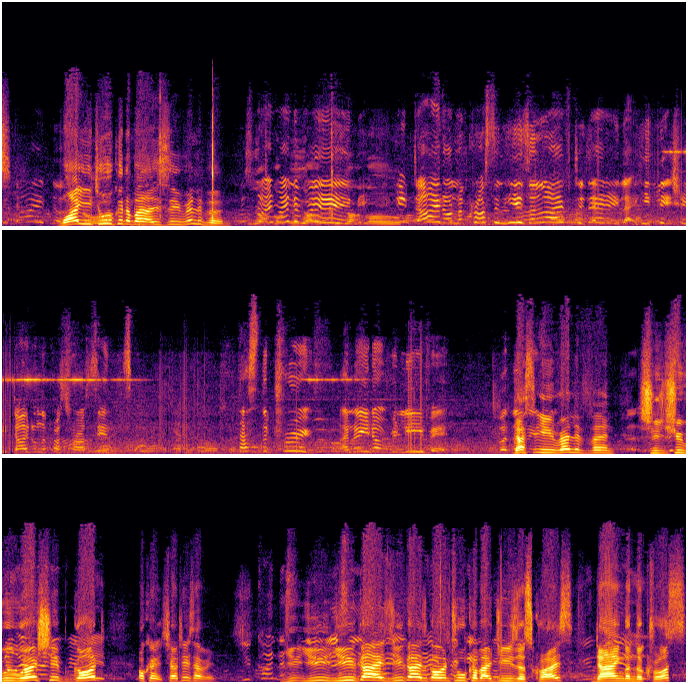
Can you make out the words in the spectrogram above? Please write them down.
He died though. Why are you talking about it? This is irrelevant. It's We not gotta go- we gotta- we irrelevant. go- He died on the cross and he is alive today. Like he literally died on the cross for our sins. That's the truth. I know you don't believe it, but That's that is- irrelevant. Should, should we not worship God? Okay, shall I tell you something? You, You, you, guys, you guys go and talk about. Jesus Christ dying on the cross,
